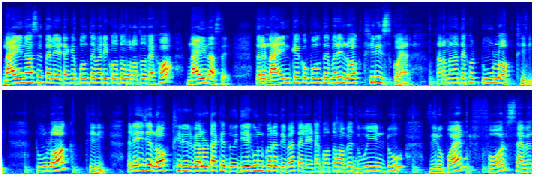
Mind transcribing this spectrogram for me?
nine আছে, তাহলে এটাকে বলতে পারি কত বলো তো দেখো নাইন আছে। তাহলে নাইনকে বলতে পারি লক থ্রি স্কোয়ার তার মানে দেখো two log three two log three তাহলে এই যে লক থ্রির ভ্যালুটাকে দুই দিয়ে গুণ করে দিবা, তাহলে এটা কত হবে? দুই into zero point four seven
